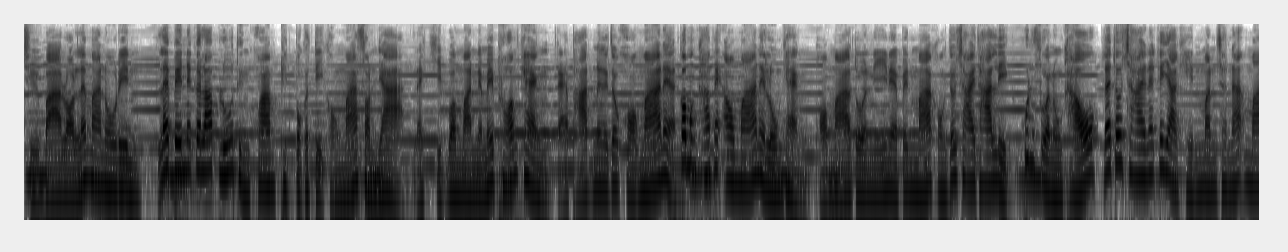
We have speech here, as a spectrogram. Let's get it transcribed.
ชื่อบารอนและมาโนริน และเบนเนี่ยก็รับรู้ถึงความผิดปกติของม้าซอนยาและคิดว่ามันเนี่ยไม่พร้อมแข่ง แต่พาร์ทเนอร์เจ้าของม้าเนี่ยก็บังคับให้เอาม้าเนี่ยลงแข่งเพราะม้าตัวนี้เนี่ยเป็นม้าของเจ้าชายทาลิกหุ้นส่วนของเขา และเจ้าชายเนี่ยก็อยากเห็นมันชนะม้า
